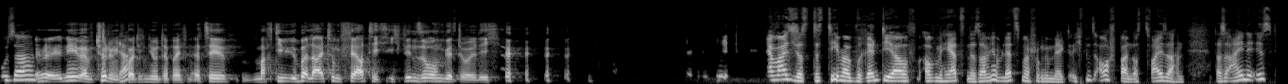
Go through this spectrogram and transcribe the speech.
User? Äh, nee, Entschuldigung, ja? ich wollte dich nicht unterbrechen. Erzähl, mach die Überleitung fertig. Ich bin so ungeduldig. Ja, weiß ich, das, das Thema brennt dir auf, auf dem Herzen. Das habe ich am letzten Mal schon gemerkt. Ich finde es auch spannend aus zwei Sachen. Das eine ist,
